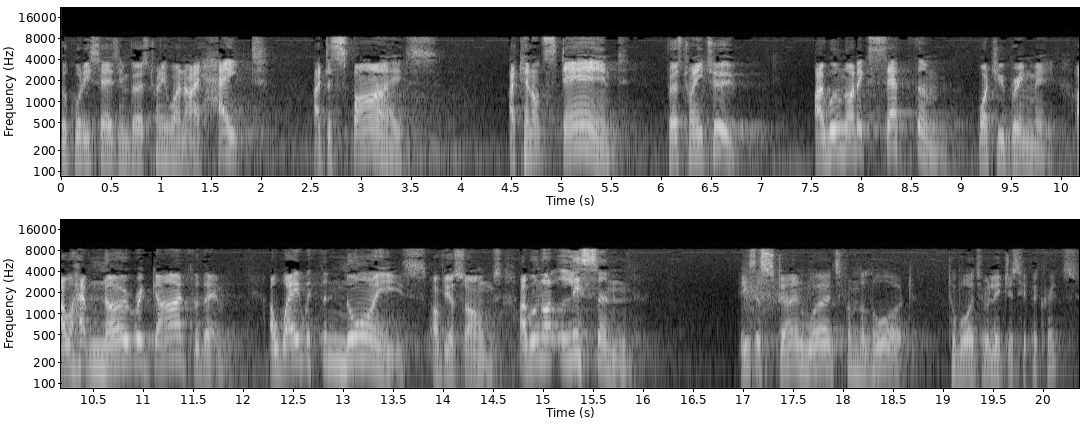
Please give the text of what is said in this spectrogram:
Look what he says in verse 21. I hate, I despise, I cannot stand. Verse 22. I will not accept them, what you bring me. I will have no regard for them. Away with the noise of your songs. I will not listen. These are stern words from the Lord towards religious hypocrites.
